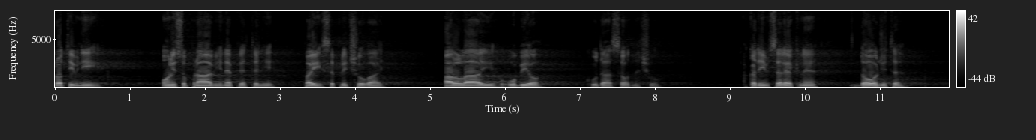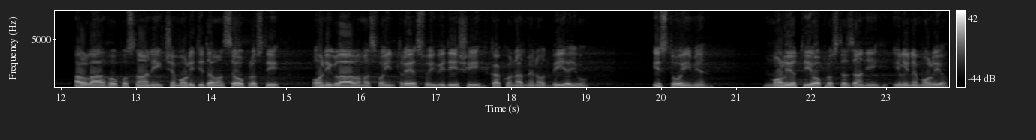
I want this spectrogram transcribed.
protiv njih. Oni su pravi neprijatelji, pa ih se pričuvaj. Allah ih ubio, kuda se odmeću. A kad im se rekne, dođite, Allahov poslanik će moliti da vam se oprosti, oni glavama svojim tresu i vidiš ih kako nadmeno odbijaju. Isto im je, molio ti oprosta za njih ili ne molio,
